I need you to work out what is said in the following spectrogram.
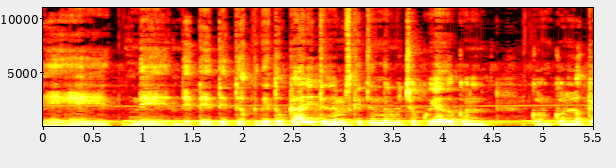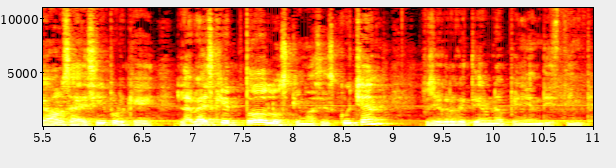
eh, de, tocar y tenemos que tener mucho cuidado con, con lo que vamos a decir, porque la verdad es que todos los que nos escuchan, pues yo creo que tienen una opinión distinta.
